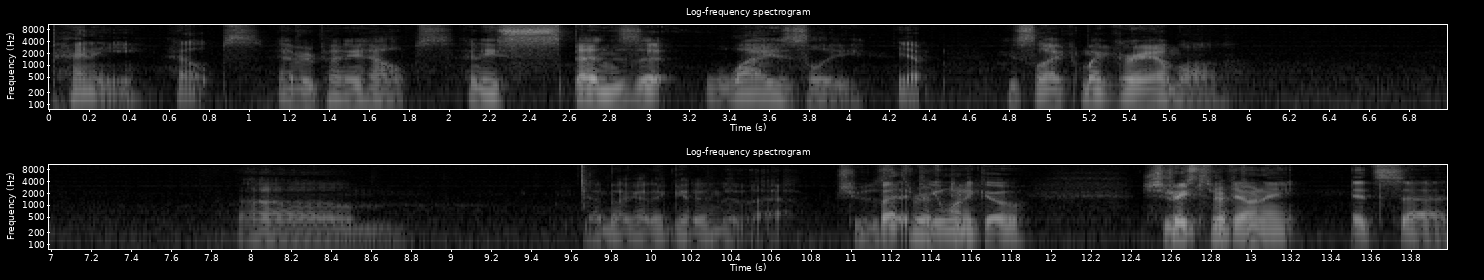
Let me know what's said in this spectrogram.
penny helps. Every penny helps. And he spends it wisely. Yep. He's like my grandma. Um, I'm not going to get into that. She was But if you want to go straight to donate, it's uh,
